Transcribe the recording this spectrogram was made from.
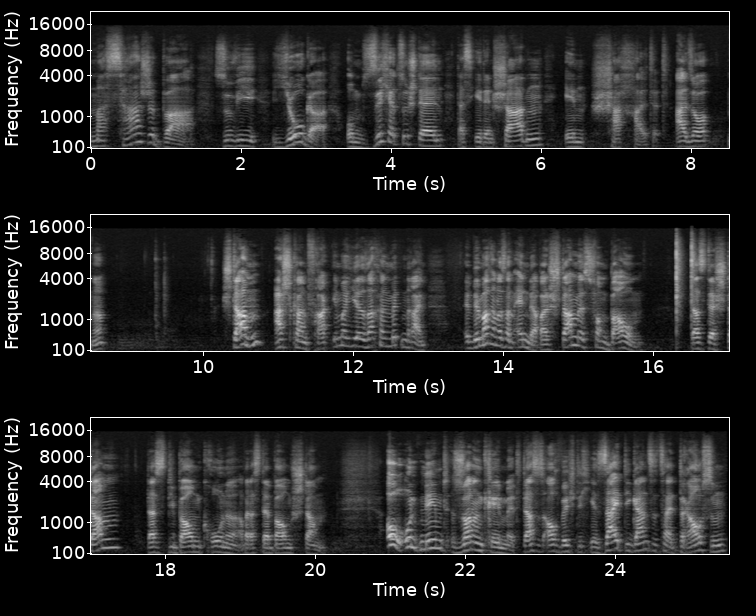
Massagebar sowie Yoga, um sicherzustellen, dass ihr den Schaden in Schach haltet. Also, ne, Stamm, Aschkan fragt immer hier Sachen mitten rein. Wir machen das am Ende, aber Stamm ist vom Baum. Das ist der Stamm, das ist die Baumkrone, aber das ist der Baumstamm. Oh, und nehmt Sonnencreme mit. Das ist auch wichtig. Ihr seid die ganze Zeit draußen.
